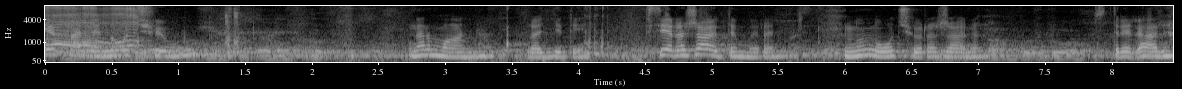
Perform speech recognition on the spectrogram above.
Ехали ночью. Нормально родили. Все рожают, и мы родили. Ну, ночью рожали. Стреляли.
